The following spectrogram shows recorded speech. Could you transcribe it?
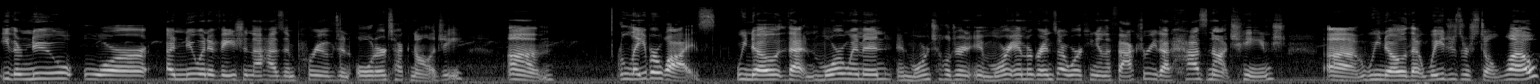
either new or a new innovation that has improved an older technology. Um, labor wise, we know that more women and more children and more immigrants are working in the factory. That has not changed. Um, we know that wages are still low.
